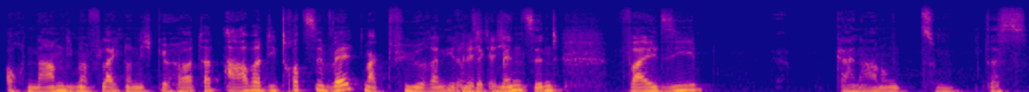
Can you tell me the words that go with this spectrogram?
auch Namen, die man vielleicht noch nicht gehört hat, aber die trotzdem Weltmarktführer in ihrem Richtig. Segment sind, weil sie, keine Ahnung, zum, das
